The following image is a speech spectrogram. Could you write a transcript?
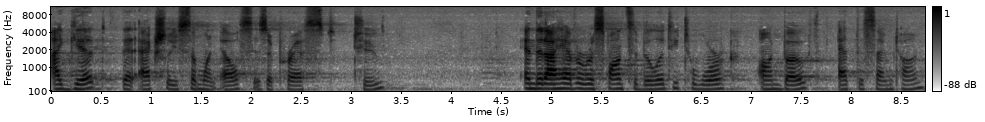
I get that actually someone else is oppressed too, and that I have a responsibility to work on both at the same time.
